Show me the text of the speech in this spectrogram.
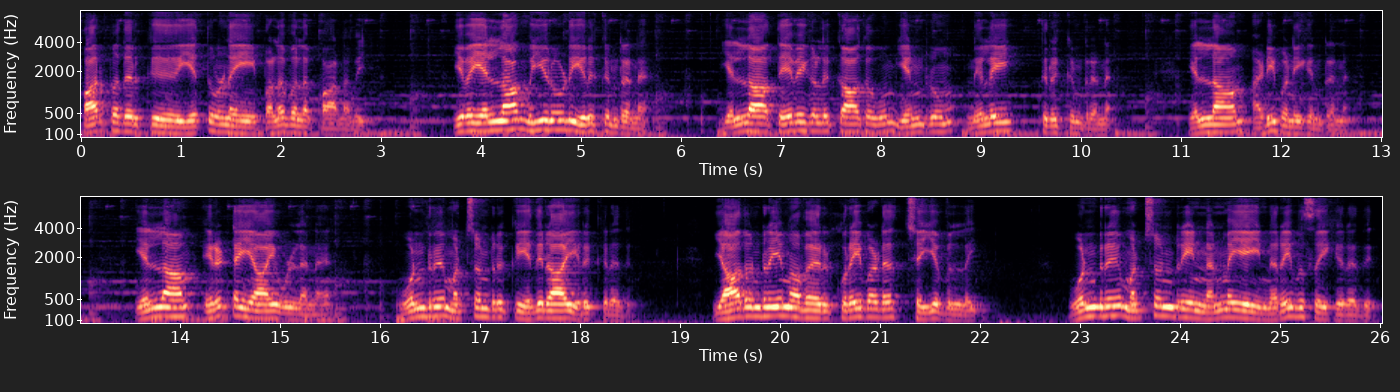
பார்ப்பதற்கு எத்துணை பளபளப்பானவை. இவையெல்லாம் உயிரோடு இருக்கின்றன. எல்லா தேவைகளுக்காகவும் என்றும் நிலைத்திருக்கின்றன. எல்லாம் அடிபணிகின்றன. எல்லாம் இரட்டையாய் உள்ளன. ஒன்று மற்றொன்றுக்கு எதிராய் இருக்கிறது. யாதொன்றையும் அவர் குறைபடச் செய்யவில்லை. ஒன்று மற்றொன்றின் நன்மையை நிறைவு செய்கிறது.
